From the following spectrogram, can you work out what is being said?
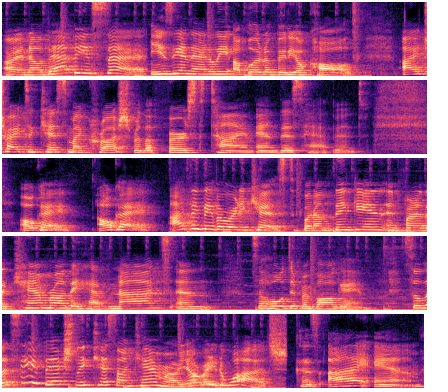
All right, now that being said, Ezee and Natalie uploaded a video called I tried to kiss my crush for the first time and this happened. Okay, okay. I think they've already kissed, but I'm thinking in front of the camera they have not and it's a whole different ball game. So let's see if they actually kiss on camera. Y'all ready to watch? Cause I am.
